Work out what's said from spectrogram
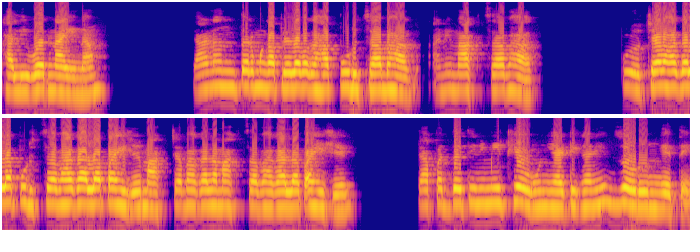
खालीवर नाही ना. त्यानंतर मग आपल्याला बघा हा पुढचा भाग आणि मागचा भाग. पुढच्या भागाला पुढचा भाग आला पाहिजे मागच्या भागाला मागचा भाग आला पाहिजे. त्या पद्धतीने मी ठेवून या ठिकाणी जोडून घेते.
